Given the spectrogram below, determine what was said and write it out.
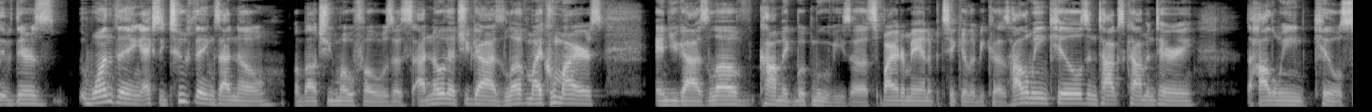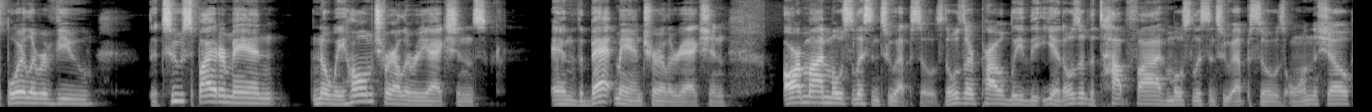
if there's one thing actually two things I know about you mofos is I know that you guys love Michael Myers and you guys love comic book movies uh, Spider-Man in particular because Halloween Kills and Tox commentary the Halloween Kills spoiler review the two Spider-Man no Way Home trailer reactions and the Batman trailer reaction are my most listened to episodes. Those are probably the yeah, those are the top 5 most listened to episodes on the show.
